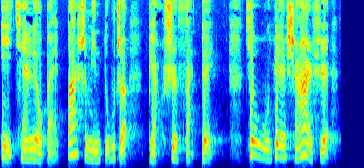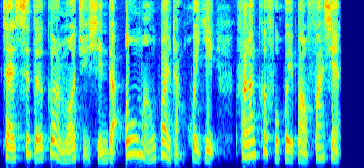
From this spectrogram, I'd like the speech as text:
一千六百八十名读者表示反对。就五月十二日在斯德哥尔摩举行的欧盟外长会议，法兰克福汇报发现。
